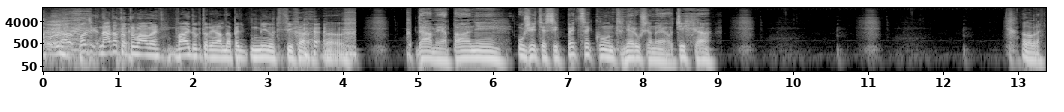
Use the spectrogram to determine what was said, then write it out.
Počkaj, na toto tu máme Vajdu, ktorý nám dá 5 minút ticha. Dámy a páni, užite si 5 sekúnd nerušeného ticha. No dobre.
